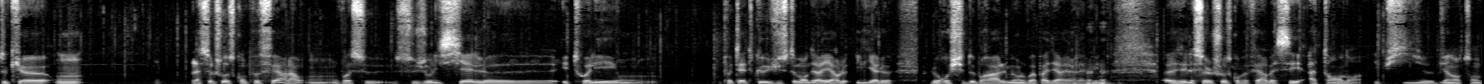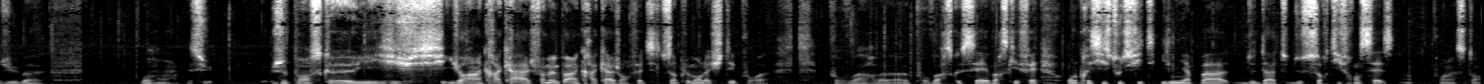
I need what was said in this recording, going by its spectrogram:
Donc, on, la seule chose qu'on peut faire, là, on, voit ce, joli ciel étoilé. On, peut-être que justement derrière il y a le, rocher de Bral, mais on le voit pas derrière la lune. la seule chose qu'on peut faire, bah, c'est attendre. Et puis, bien entendu, bah, bon, je pense qu'il y, aura un craquage, enfin même pas un craquage en fait, c'est tout simplement l'acheter pour, euh, pour, voir, euh, pour voir ce que c'est, voir ce qui est fait. On le précise tout de suite, il n'y a pas de date de sortie française hein, pour l'instant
